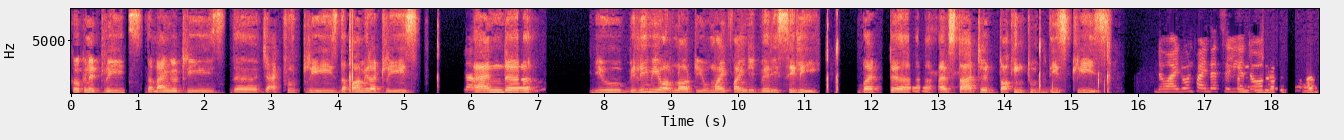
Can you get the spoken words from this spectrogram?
coconut trees, the mango trees, the jackfruit trees, the palmyra trees, and uh, you believe me or not, you might find it very silly, but uh, I've started talking to these trees, No, I don't find that silly at all. uh, I've,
